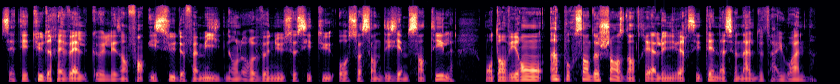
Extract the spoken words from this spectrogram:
Cette étude révèle que les enfants issus de familles dont le revenu se situe au 70e centile ont environ 1% de chance d'entrer à l'Université nationale de Taïwan.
